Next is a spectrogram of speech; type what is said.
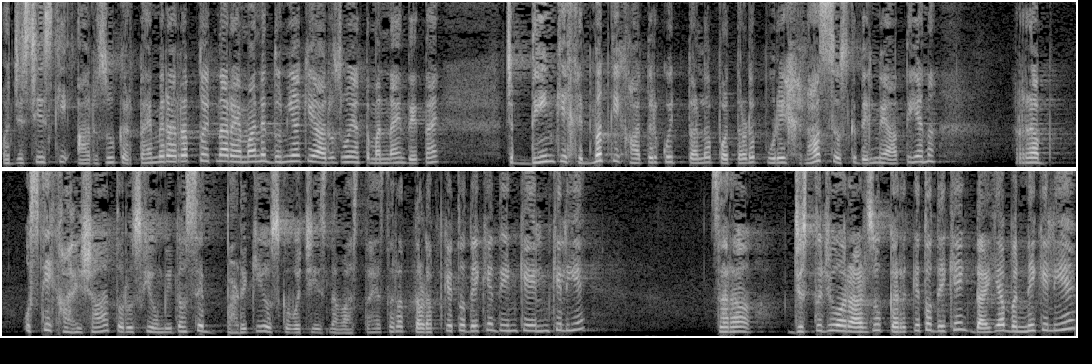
اور جس چیز کی آرزو کرتا ہے۔ میرا رب تو اتنا رحمان ہے، دنیا کی آرزو یا تمنائیں دیتا ہے۔ جب دین کی خدمت کی خاطر کوئی طلب اور تڑپ پورے خلاص سے اس کے دل میں آتی ہے نا، رب اس کی خواہشات اور اس کی امیدوں سے بڑھ کے اس کو وہ چیز نوازتا ہے۔ ذرا تڑپ کے تو دیکھیں دین کے علم کے لیے۔ ذرا جستجو اور آرزو کر کے تو دیکھیں ایک دائیا بننے کے لیے۔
